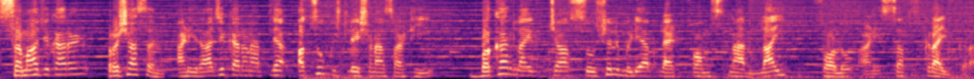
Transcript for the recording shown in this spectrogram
समाजकारण प्रशासन आणि राजकारणातल्या अचूक विश्लेषणासाठी बखर लाईव्हच्या सोशल मीडिया प्लॅटफॉर्म्सना लाईक फॉलो आणि सबस्क्राईब करा.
